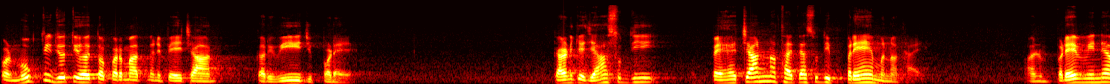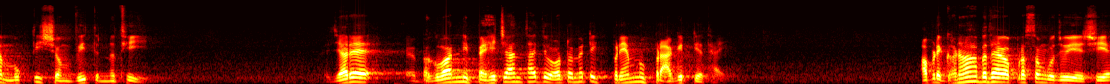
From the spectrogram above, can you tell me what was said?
પણ મુક્તિ જોતી હોય તો પરમાત્માની પહેચાન કરવી જ પડે. કારણ કે જ્યાં સુધી પહેચાન ન થાય, ત્યાં સુધી પ્રેમ ન થાય. અને પ્રેમ વિના મુક્તિ સંવિત નથી. જ્યારે ભગવાનની પહેચાન થાય તો ઓટોમેટિક પ્રેમનું પ્રાગટ્ય થાય. આપણે ઘણા બધા એવા પ્રસંગો જોઈએ છીએ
